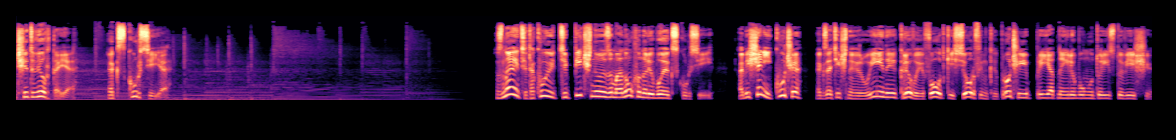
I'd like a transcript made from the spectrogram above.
четвертая. Экскурсия. Знаете, такую типичную замануху на любой экскурсии. Обещаний куча, экзотичные руины, клевые фотки, серфинг и прочие приятные любому туристу вещи.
